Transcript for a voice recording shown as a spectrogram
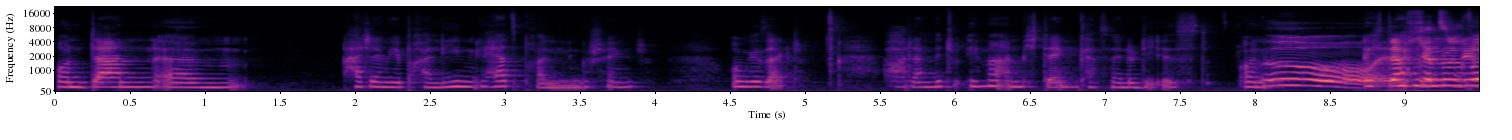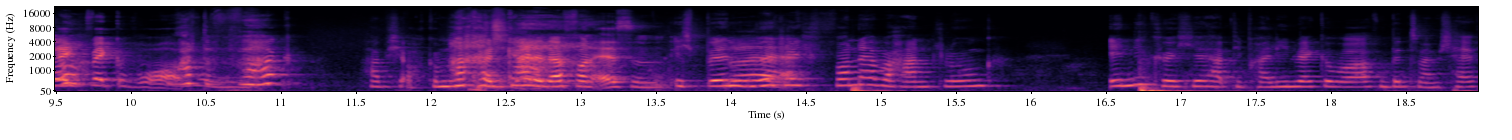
Und dann ähm, hat er mir Pralinen, Herzpralinen geschenkt und gesagt, oh, damit du immer an mich denken kannst, wenn du die isst. Und Oh, Ich dachte hätte nur so, direkt weggeworfen. what the fuck? Habe ich auch gemacht. Können keine davon essen. Ich bin Bäh. wirklich von der Behandlung in die Küche, habe die Pralinen weggeworfen, bin zu meinem Chef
